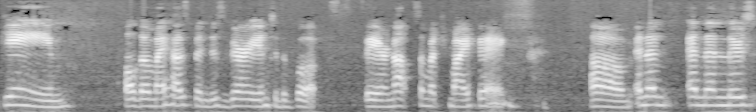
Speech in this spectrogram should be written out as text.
game, although my husband is very into the books. They are not so much my thing. Um, and then and then there's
